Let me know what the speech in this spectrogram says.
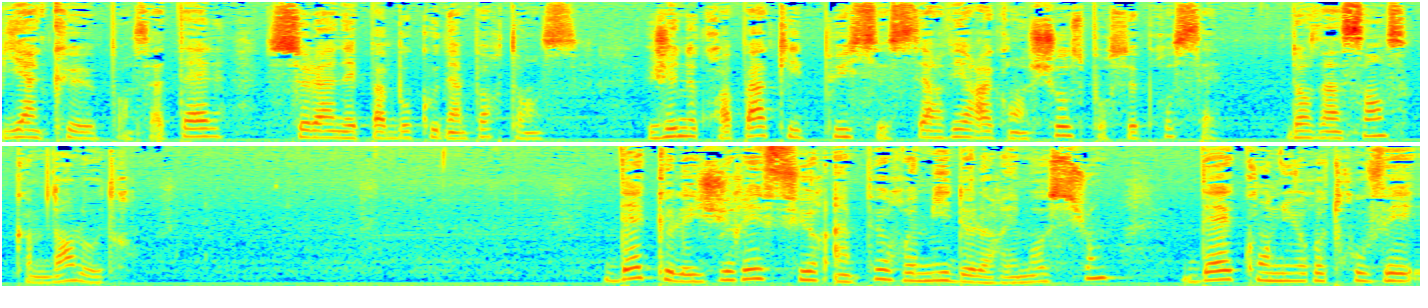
Bien que, pensa-t-elle, cela n'ait pas beaucoup d'importance. Je ne crois pas qu'il puisse servir à grand chose pour ce procès, dans un sens comme dans l'autre. Dès que les jurés furent un peu remis de leur émotion, dès qu'on eut retrouvé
